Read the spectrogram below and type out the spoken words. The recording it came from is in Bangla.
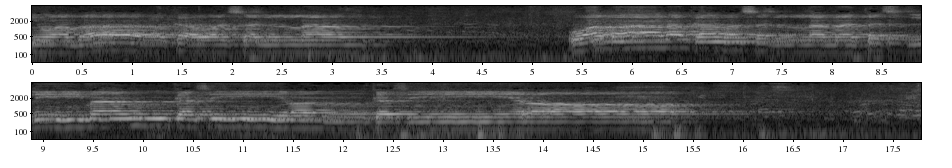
وبارك وسلم وبارك وسلم تسليما كثيرا كثيرا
